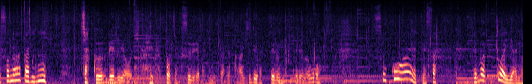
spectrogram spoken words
その辺りに着れるようにというか到着するようにみたいな感じでやってるんだけれどもそこをあえてさでまあとはいえあの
